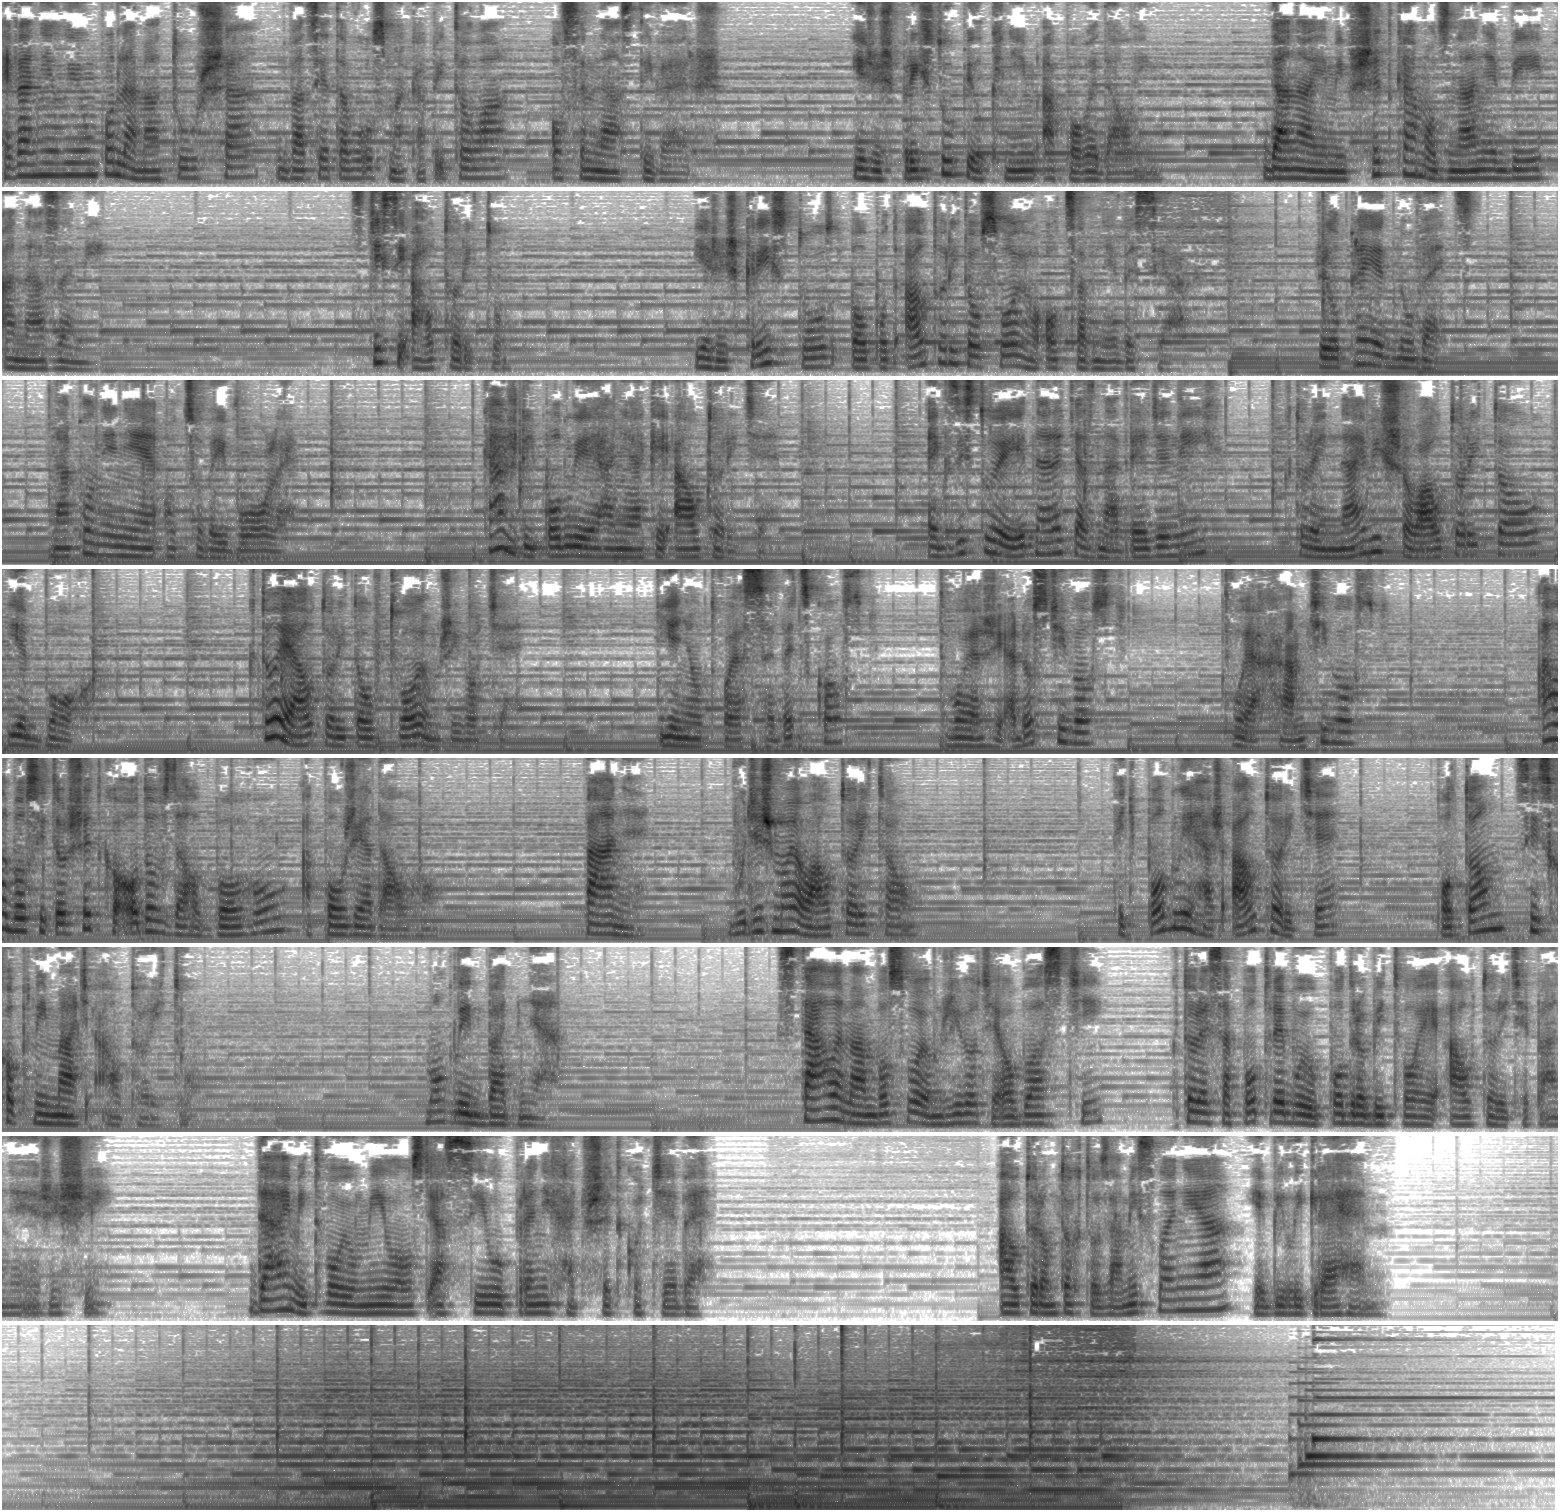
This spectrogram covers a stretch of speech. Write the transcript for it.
Evangelium podľa Matúša, 28. kapitola, 18. verš. Ježiš pristúpil k ním a povedal im Daná je mi všetká moc na nebi a na zemi. Cti si autoritu. Ježiš Kristus bol pod autoritou svojho Otca v nebesiach. Žil pre jednu vec. Naplnenie Otcovej vôle. Každý podlieha nejakej autorite – existuje jedna reťaz nadriadených, ktorej najvyššou autoritou je Boh. Kto je autoritou v tvojom živote? Je ňou tvoja sebeckosť, tvoja žiadostivosť, tvoja chamtivosť? Alebo si to všetko odovzdal Bohu a požiadal ho? Páne, budeš mojou autoritou? Keď podliehaš autorite, potom si schopný mať autoritu. Modlitba dňa Stále mám vo svojom živote oblasti, ktoré sa potrebujú podrobiť Tvojej autorite, Pane Ježiši. Daj mi Tvoju milosť a sílu prenechať všetko Tebe. Autorom tohto zamyslenia je Billy Graham.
